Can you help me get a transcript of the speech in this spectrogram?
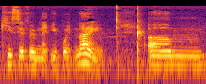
Kiss FM 98.9. Um,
